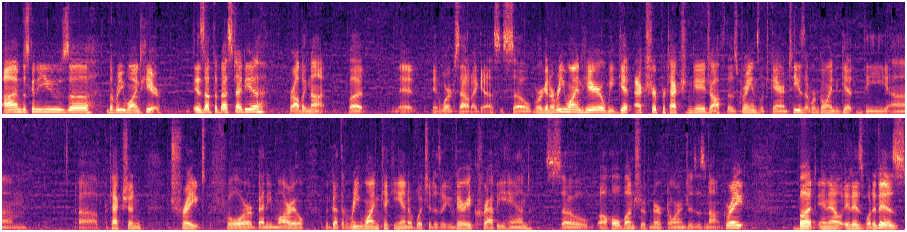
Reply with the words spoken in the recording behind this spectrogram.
I'm just going to use uh, the rewind here. Is that the best idea? Probably not, but it it works out, I guess. So we're going to rewind here. We get extra protection gauge off those greens, which guarantees that we're going to get the um, uh, protection trait for Benimaru. We've got the rewind kicking in, of which it is a very crappy hand. So a whole bunch of nerfed oranges is not great, but you know it is what it is.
